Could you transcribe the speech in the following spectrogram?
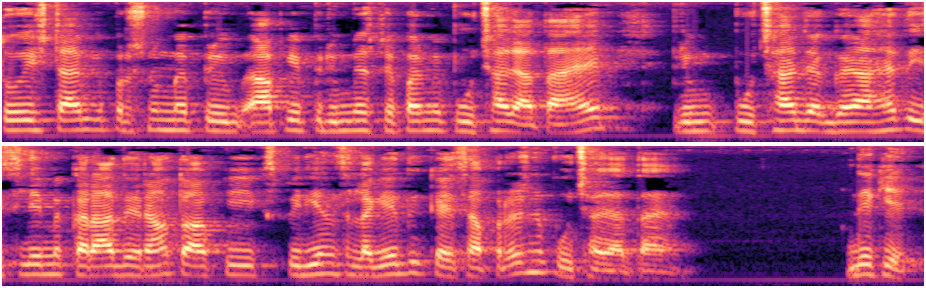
तो इस टाइप के प्रश्नों में आपके प्रीवियस पेपर में पूछा जाता है पूछा गया है तो इसलिए मैं करा दे रहा हूँ तो आपकी एक्सपीरियंस लगे कि कैसा प्रश्न पूछा जाता है। देखिए,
